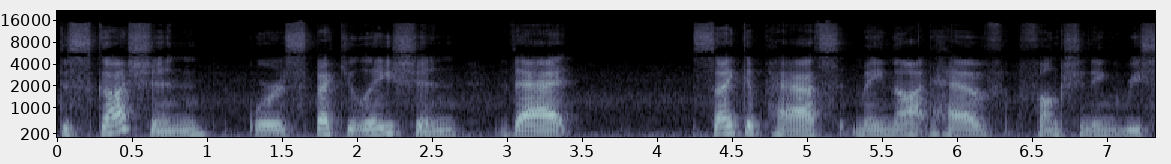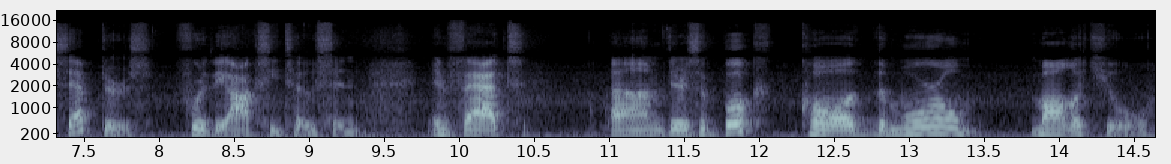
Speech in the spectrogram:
discussion or speculation that psychopaths may not have functioning receptors for the oxytocin. In fact, um, there's a book called The Moral Molecule.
